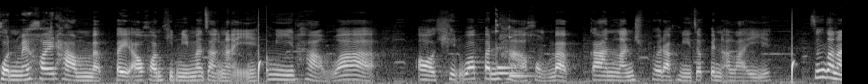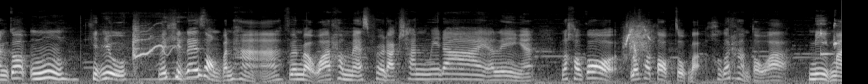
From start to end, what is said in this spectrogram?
คนไม่ค่อยทำแบบไปเอาความคิดนี้มาจากไหน มีถามว่าอ๋อคิดว่าปัญหาของแบบการ launch product นี้จะเป็นอะไร ซึ่งตอนนั้นก็อืมคิดอยู่ไม่คิดได้ 2 ปัญหา เป็นแบบว่าทำ mass production ไม่ได้อะไรอย่างเงี้ยแล้วเขาก็แล้วพอตอบจบอะเขาก็ถามต่อว่ามีอีกไหม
